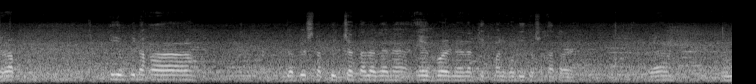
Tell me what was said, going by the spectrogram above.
Sarap. Ito yung pinaka the best na pizza talaga na ever na natikman ko dito sa Qatar. Ayan. Yung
